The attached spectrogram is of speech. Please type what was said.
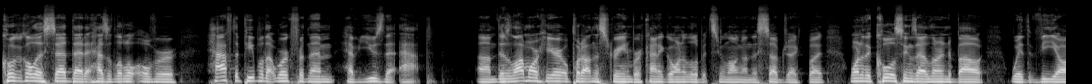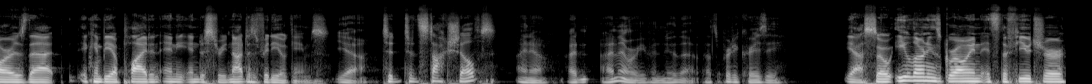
Coca Cola said that it has a little over half the people that work for them have used the app. Um, there's a lot more here. We'll put it on the screen. We're kind of going a little bit too long on this subject, but one of the coolest things I learned about with VR is that it can be applied in any industry, not just video games. Yeah, To, to stock shelves? I know. I, I never even knew that. That's pretty crazy. Yeah, so e-learning is growing. It's the future.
